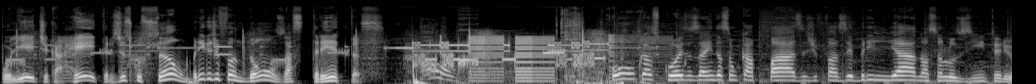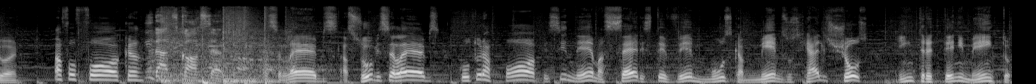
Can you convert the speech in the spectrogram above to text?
Política, haters, discussão, briga de fandoms, as tretas. Poucas coisas ainda são capazes de fazer brilhar nossa luzinha interior. A fofoca, as celebs, as subcelebs, cultura pop, cinema, séries, TV, música, memes, os reality shows, entretenimento.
